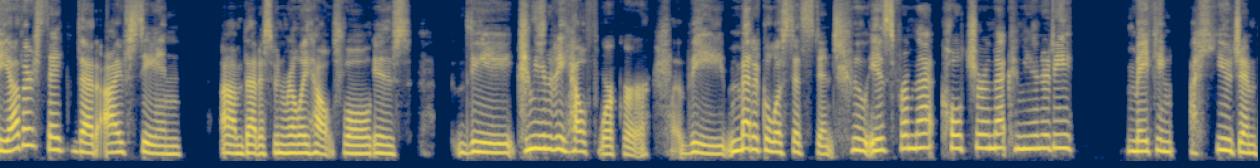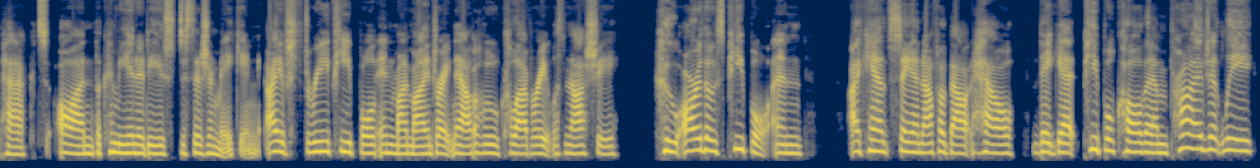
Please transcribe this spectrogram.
The other thing that I've seen um, that has been really helpful is the community health worker, the medical assistant who is from that culture and that community making a huge impact on the community's decision making. I have three people in my mind right now who collaborate with Nashi who are those people. And I can't say enough about how they get people call them privately.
